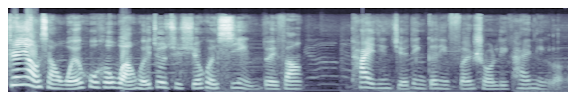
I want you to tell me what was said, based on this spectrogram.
真要想维护和挽回，就去学会吸引对方。他已经决定跟你分手，离开你了。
